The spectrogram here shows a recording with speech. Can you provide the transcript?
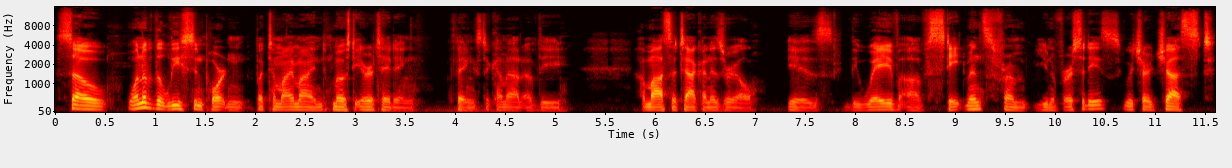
So, one of the least important, but to my mind, most irritating things to come out of the Hamas attack on Israel is the wave of statements from universities, which are just,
